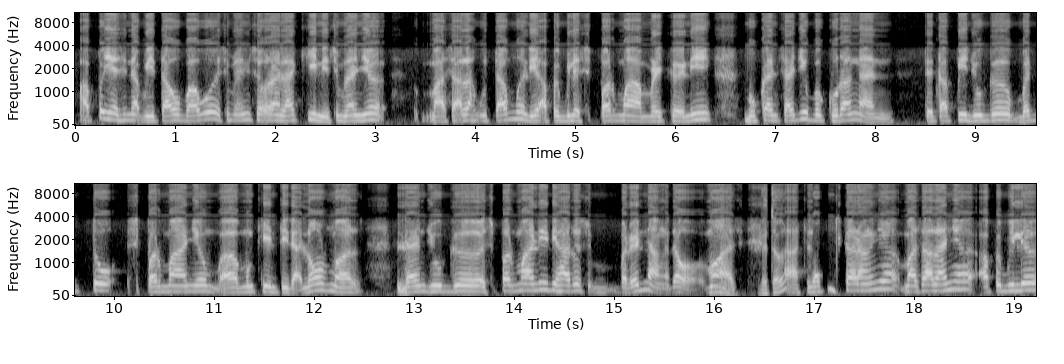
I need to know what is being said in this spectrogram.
apa yang saya nak beritahu bahawa sebenarnya seorang lelaki ni sebenarnya masalah utama dia apabila sperma mereka ni bukan saja berkurangan tetapi juga bentuk spermanya uh, mungkin tidak normal dan juga sperma ni dia harus berenang tau mas hmm, betul uh, tetapi sekarangnya masalahnya apabila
